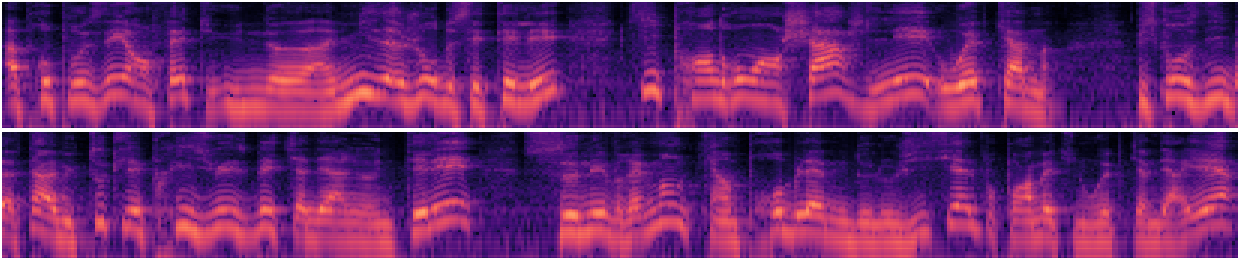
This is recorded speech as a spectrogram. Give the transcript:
a proposé en fait une, euh, mise à jour de ces télés qui prendront en charge les webcams. Puisqu'on se dit, bah, avec toutes les prises USB qu'il y a derrière une télé, ce n'est vraiment qu'un problème de logiciel pour pouvoir mettre une webcam derrière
